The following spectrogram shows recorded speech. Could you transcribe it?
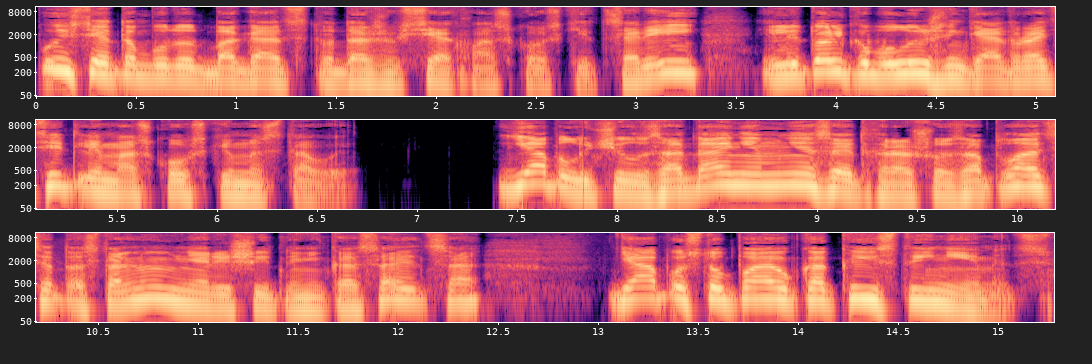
Пусть это будут богатства даже всех московских царей или только булыжники отвратительной московской мостовой. Я получил задание, мне за это хорошо заплатят, остальное меня решительно не касается. Я поступаю как истый немец.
